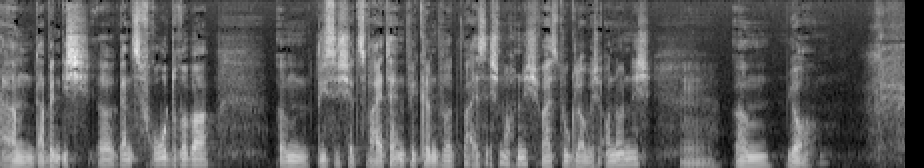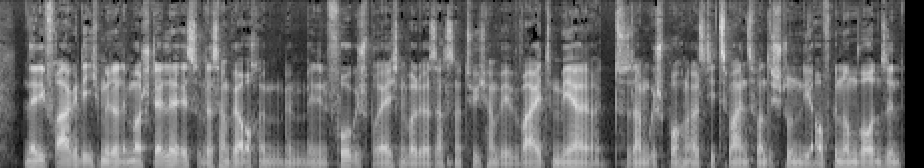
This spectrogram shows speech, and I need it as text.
Ähm, da bin ich äh, ganz froh drüber. Ähm, wie es sich jetzt weiterentwickeln wird, weiß ich noch nicht. Weißt du, glaube ich, auch noch nicht. Mhm. Ähm, ja. Ne, die Frage, die ich mir dann immer stelle, ist, und das haben wir auch im, im, in den Vorgesprächen, weil du ja sagst, natürlich haben wir weit mehr zusammengesprochen als die 22 Stunden, die aufgenommen worden sind.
